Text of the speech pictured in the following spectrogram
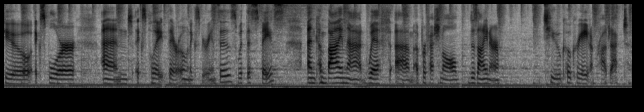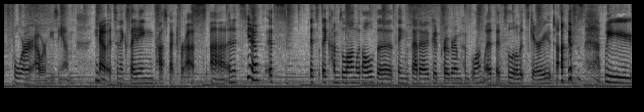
to explore and exploit their own experiences with this space and combine that with um, a professional designer to co-create a project for our museum. You know, it's an exciting prospect for us. Uh, and it's, you know, it's, it's, it comes along with all of the things that a good program comes along with. It's a little bit scary at times. we,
